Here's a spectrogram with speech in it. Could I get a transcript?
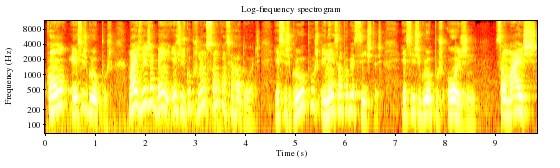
com esses grupos. Mas veja bem, esses grupos não são conservadores. Esses grupos, e nem são progressistas, esses grupos hoje são mais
